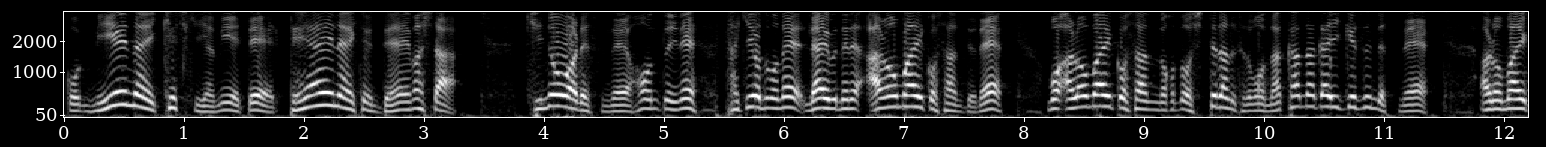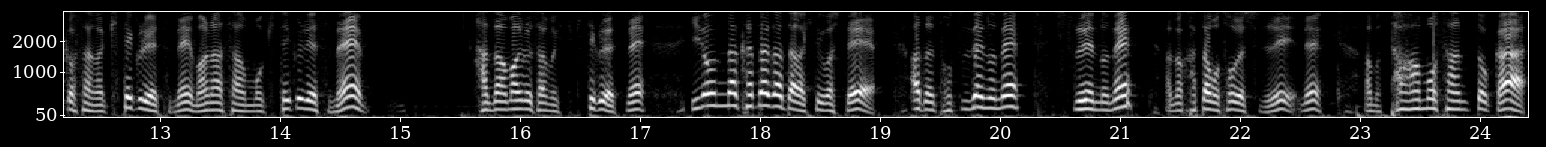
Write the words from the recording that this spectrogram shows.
こう見えない景色が見えて、出会えない人に出会いました。昨日はですね、本当にね、先ほどもね、ライブでね、アロマイコさんっていうね、もうアロマイコさんのことを知ってたんですけども、なかなか行けずにですね、アロマイコさんが来てくれですね、マナさんも来てくれですね、花マグロさんも来てくれですね。いろんな方々が来てまして、あとね、突然のね、出演のね、あの方もそうですし、ね、あの、ターモさんとか、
